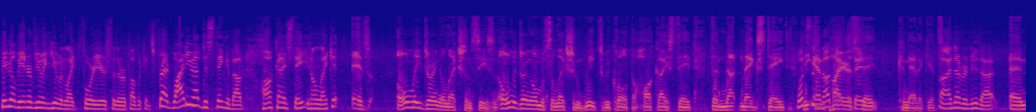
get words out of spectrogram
maybe I'll be interviewing you in like four years for the Republicans. Fred, why do you have this thing about Hawkeye State? You don't like it? It's only during election season, only during almost election week do we call it the Hawkeye State, the Nutmeg State, What's the Empire State? State, Connecticut. Oh, I never knew that. And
